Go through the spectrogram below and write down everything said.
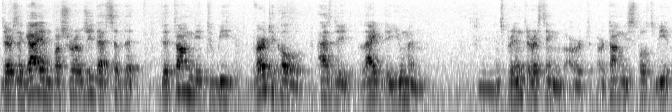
there's a guy in posturology that said that the tongue need to be vertical as the, like the human. It's pretty interesting. Our, our tongue is supposed to be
